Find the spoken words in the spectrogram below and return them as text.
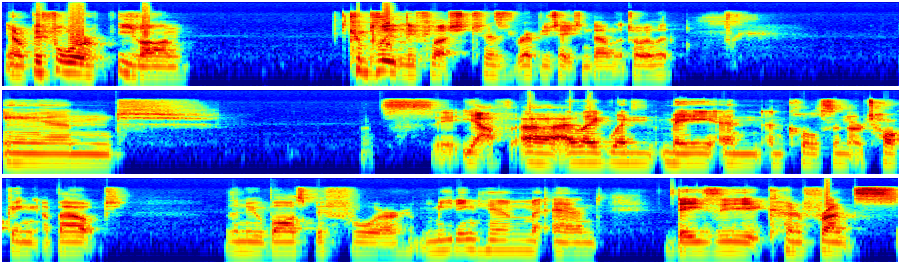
You know, before Elon completely flushed his reputation down the toilet. And let's see, yeah, uh, I like when May and and Coulson are talking about the new boss before meeting him, and Daisy confronts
